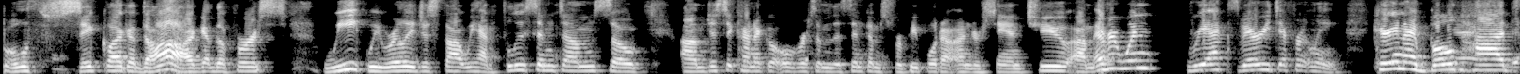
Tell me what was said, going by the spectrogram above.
both sick like a dog in the first week. We really just thought we had flu symptoms. So um, just to kind of go over some of the symptoms for people to understand too. Um, everyone reacts very differently. Kerry and I both yeah, had yeah.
